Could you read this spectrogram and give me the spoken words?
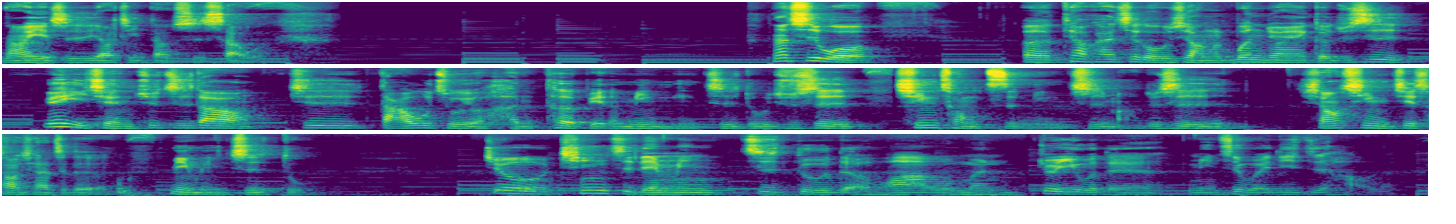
然后也是邀请到施少文。那其实我。呃，跳开这个，我想问另外一个，就是因为以前就知道，其实达悟族有很特别的命名制度，就是亲从子名制嘛。就是想请你介绍一下这个命名制度。就亲子联名制度的话，我们就以我的名字为例子好了。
